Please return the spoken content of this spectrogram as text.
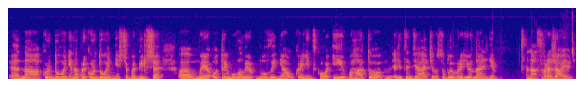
е, На кордоні, на прикордонні, щоб більше е, ми отримували мовлення українського, і багато ліцензіатів, особливо регіональні, нас вражають,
